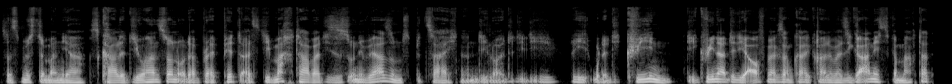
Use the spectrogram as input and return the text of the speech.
Sonst müsste man ja Scarlett Johansson oder Brad Pitt als die Machthaber dieses Universums bezeichnen. Die Leute, die die, oder die Queen. Die Queen hatte die Aufmerksamkeit gerade, weil sie gar nichts gemacht hat.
